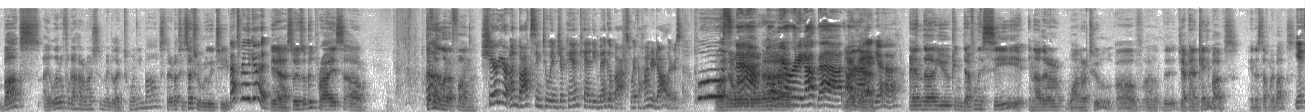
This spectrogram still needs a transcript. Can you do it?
box. I little forgot how much, maybe like twenty bucks, thirty bucks. It's actually really cheap. That's really good. Yeah, so it was a good price. Um, definitely Oh. a lot of fun. Share your unboxing to win Japan Candy Mega Box worth a $100. Woo, Well, I know we're snap. Well, we already got that. Yeah, All right, yeah. And uh, you can definitely see another one or two of uh, the Japan candy box in the Stuff My Box. Yes,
